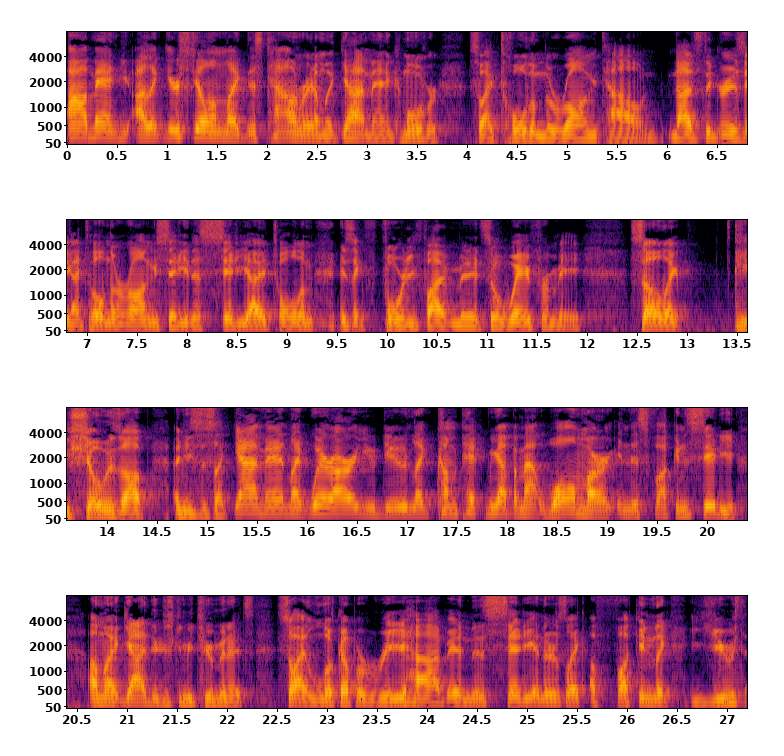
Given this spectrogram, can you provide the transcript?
oh man, I like you're still in like this town, right? I'm like, yeah, man, come over. So I told him the wrong town. That's the greatest thing. I told him the wrong city. The city I told him is like 45 minutes away from me. So like he shows up and he's just like, yeah, man, like, where are you, dude? Like, come pick me up. I'm at Walmart in this fucking city. I'm like, yeah, dude, just give me two minutes. So I look up a rehab in this city and there's like a fucking like youth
